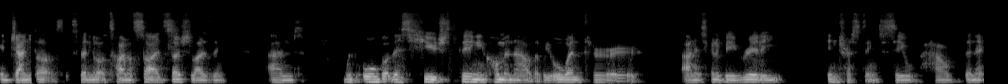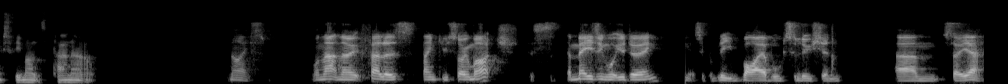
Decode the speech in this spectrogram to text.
in January. Spending a lot of time outside, socializing, and we've all got this huge thing in common now that we all went through, and it's going to be really interesting to see how the next few months plan out. Nice. On that note, fellas, thank you so much. It's amazing what you're doing. It's a complete viable solution. Um, so yeah,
